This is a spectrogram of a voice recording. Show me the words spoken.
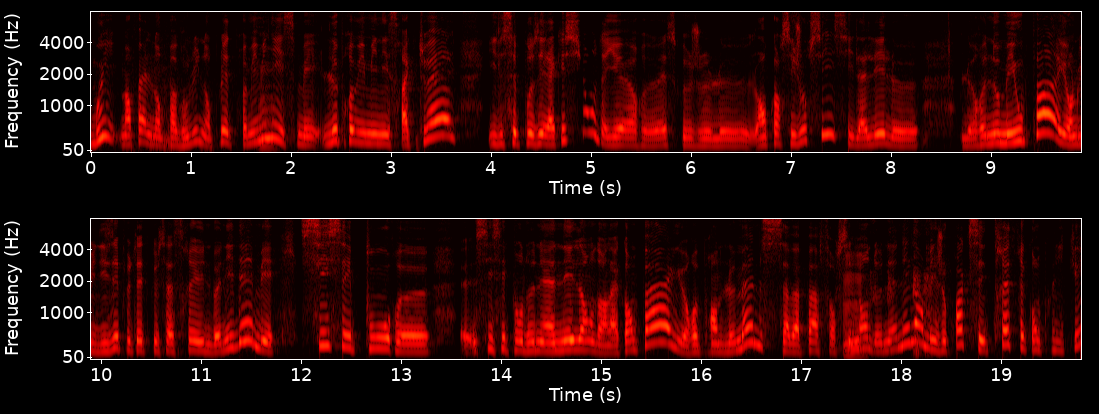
oui, mais enfin, elles n'ont pas voulu non plus être Premier hmm. ministre. Mais le Premier ministre actuel, il s'est posé la question d'ailleurs, euh, est-ce que je le. Encore ces jours-ci, s'il allait le, le renommer ou pas? Et on lui disait peut-être que ça serait une bonne idée, mais si c'est pour, euh, si c'est pour donner un élan dans la campagne, reprendre le même, ça ne va pas forcément hmm. donner un élan. Mais je crois que c'est très très compliqué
